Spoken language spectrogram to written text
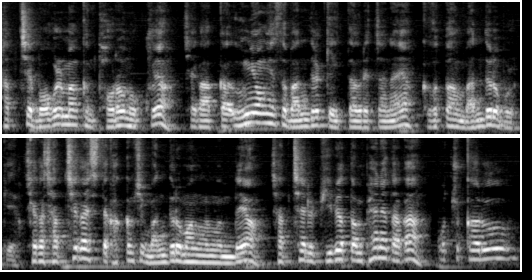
잡채 먹을 만큼 덜어 놓고요. 제가 아까 응용해서 만들 게 있다 그랬잖아요. 그것도 한번 만들어 볼게요. 제가 잡채가 있을 때 가끔씩 만들어 먹는 건데요. 잡채를 비볐던 팬에다가 고춧가루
